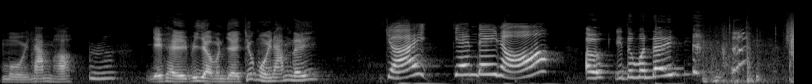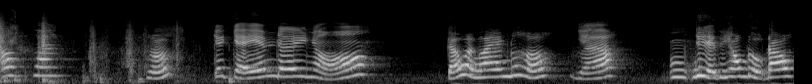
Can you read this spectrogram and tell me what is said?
10 năm hả? Ừ. Vậy thì bây giờ mình về trước 10 năm đi Trời, cho em đi nữa Ừ, vậy tụi mình đi Ơ, Khoan Hả? Cho chị em đi nữa. Cả Hoàng Lan nữa hả? Dạ. Ừ, như vậy thì không được đâu.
